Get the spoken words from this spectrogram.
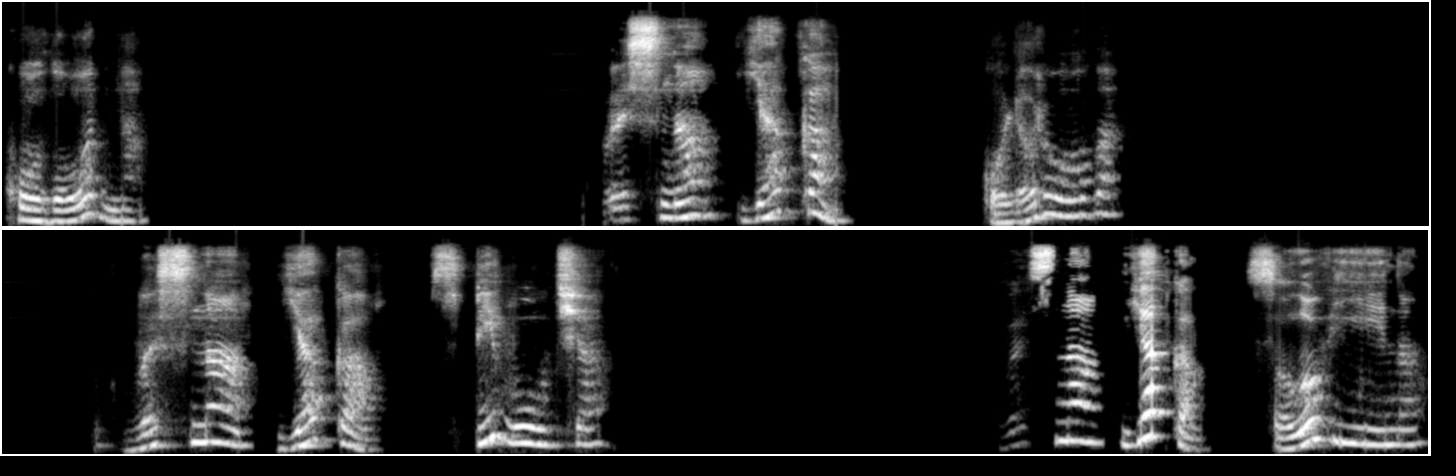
холодна. Весна яка кольорова. Весна яка співуча. Весна яка солов'їна.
